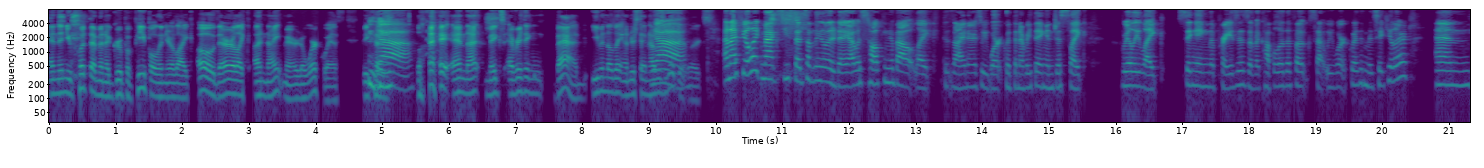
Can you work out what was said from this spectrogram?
and then you put them in a group of people and you're like oh they're like a nightmare to work with because Yeah. and that makes everything bad even though they understand how Yeah. this widget works And I feel like Max, you said something the other day. I was talking about like designers we work with and everything, and just like really like singing the praises of a couple of the folks that we work with in particular. And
